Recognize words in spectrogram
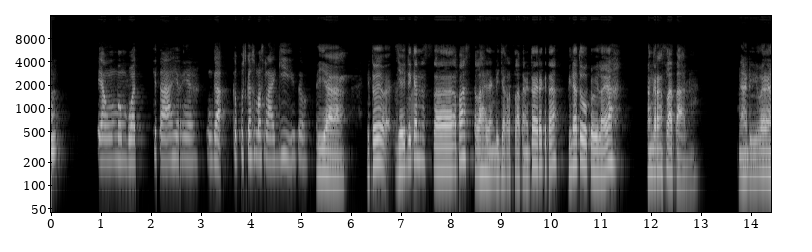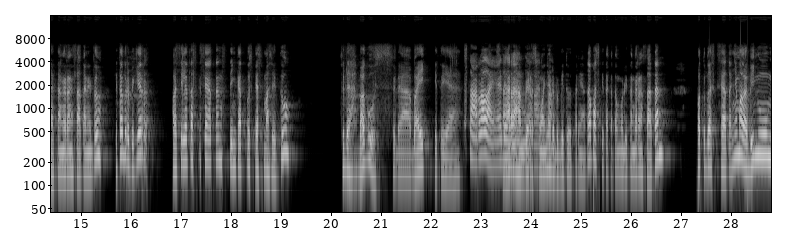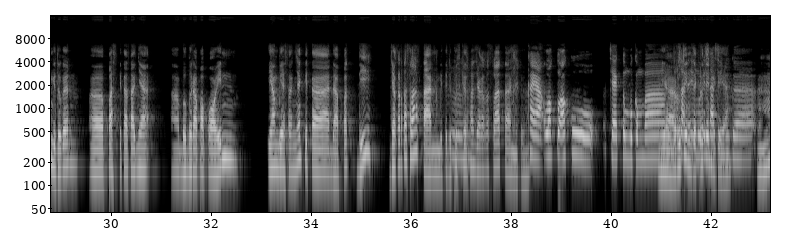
yang membuat kita akhirnya nggak ke puskesmas lagi gitu. Iya. Itu jadi Wah. kan se- apa setelah yang di Jakarta Selatan itu akhirnya kita pindah tuh ke wilayah Tangerang Selatan. Nah, di wilayah Tangerang Selatan itu kita berpikir fasilitas kesehatan setingkat puskesmas itu sudah bagus, sudah baik gitu ya. Setara lah ya. Setara hampir Jakarta. semuanya udah begitu. Ternyata pas kita ketemu di Tangerang Selatan, petugas kesehatannya malah bingung gitu kan. Eh, pas kita tanya eh, beberapa poin yang biasanya kita dapat di Jakarta Selatan gitu, di Hmm. Puskesmas Jakarta Selatan gitu. Kayak waktu aku cek tumbuh kembang, Iya, terus rutin, ada cek rutin imunisasi gitu ya. juga. Mhm.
